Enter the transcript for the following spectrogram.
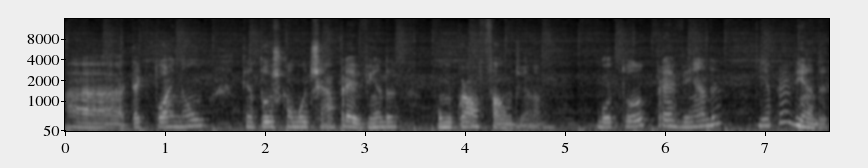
a Tectoy não tentou escamotear a pré-venda como crowdfunding. Ela botou pré-venda e é pré-venda.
